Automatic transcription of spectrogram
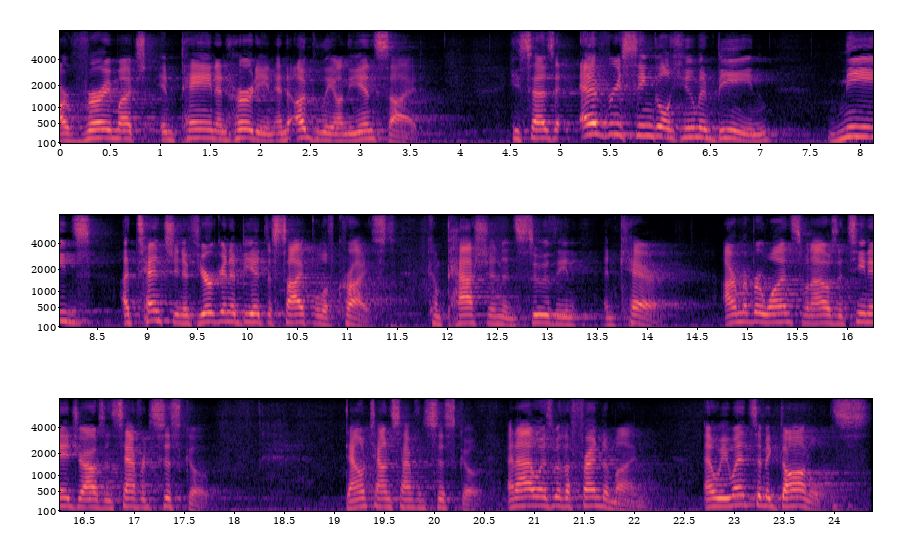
are very much in pain and hurting and ugly on the inside. He says that every single human being needs attention if you're going to be a disciple of Christ compassion and soothing and care. I remember once when I was a teenager, I was in San Francisco, downtown San Francisco, and I was with a friend of mine, and we went to McDonald's,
